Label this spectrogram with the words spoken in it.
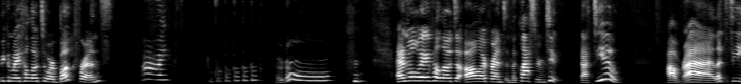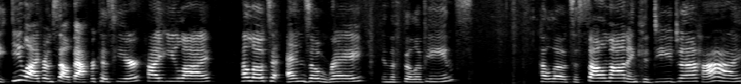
We can wave hello to our bug friends. Hi. Hello. and we'll wave hello to all our friends in the classroom too. That's you. All right, let's see. Eli from South Africa's here. Hi, Eli. Hello to Enzo Ray in the Philippines. Hello to Salman and Khadija. Hi.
